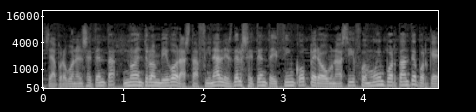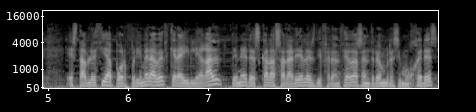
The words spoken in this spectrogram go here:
se aprobó en el 70, no entró en vigor hasta finales del 75, pero aún así fue muy importante porque establecía por primera vez que era ilegal tener escalas salariales diferenciadas entre hombres y mujeres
